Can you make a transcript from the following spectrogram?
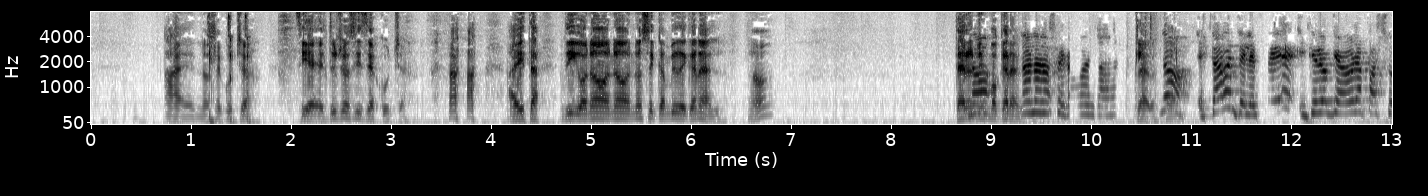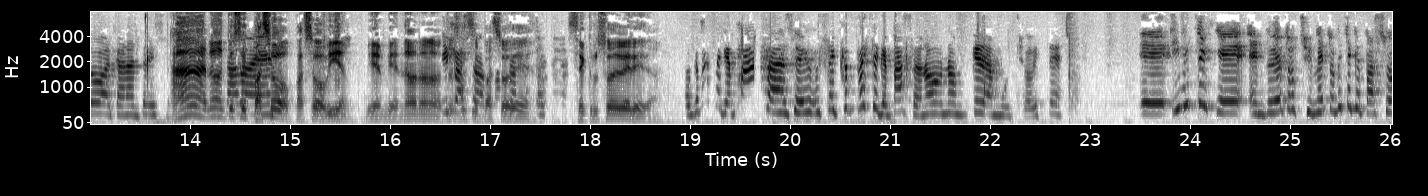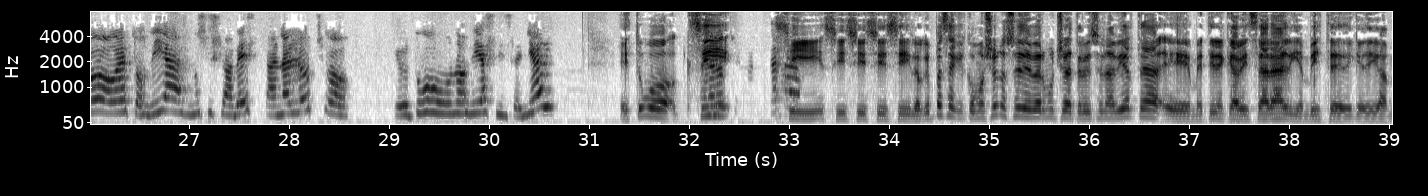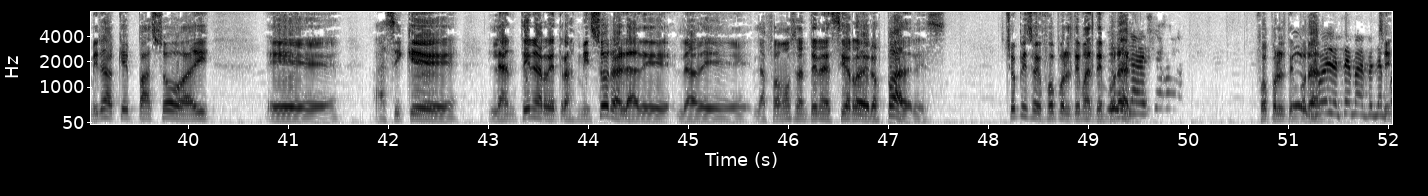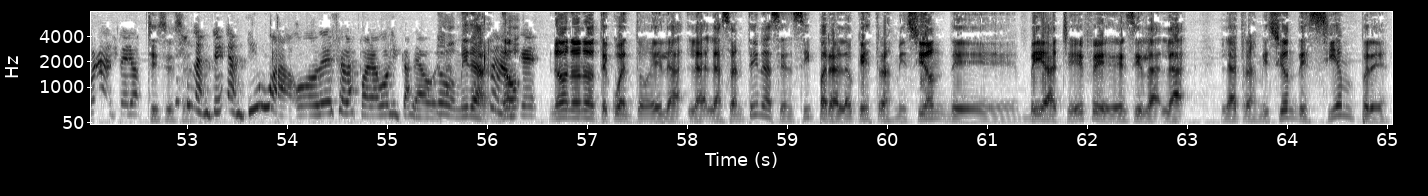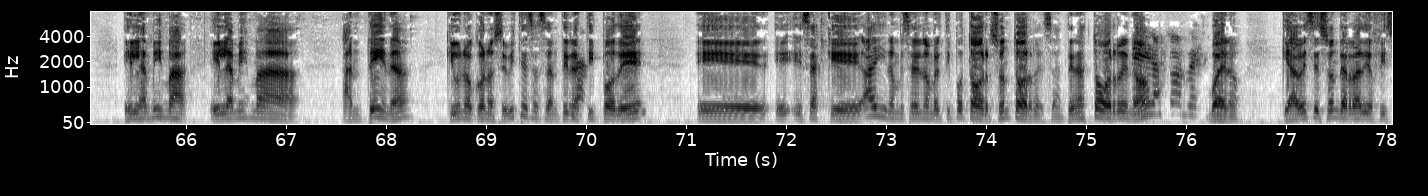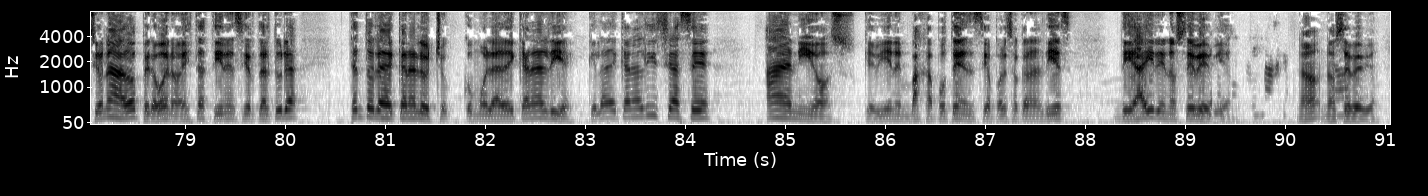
Ah, eh, ¿no se escucha? Sí, el tuyo sí se escucha. ahí está. Digo, no, no, no se cambió de canal, ¿no? Está en el mismo canal. No, no, no, se acabó de canal. Claro, No, estaba en Telefe y creo que ahora pasó al Canal 13. Ah, no, entonces Estaba pasó, en- pasó, bien, bien, bien. No, no, no, Sí, entonces se pasó, pasó de... pasó. Se cruzó de vereda. Lo que pasa es que pasa, se, se, parece que pasa, no, no queda mucho, ¿viste? Eh, y viste que, entre otros chimetos, ¿viste que pasó ahora estos días? No sé si sabés, Canal 8, que tuvo unos días sin señal. Estuvo, sí, sí, sí, sí, sí, sí. Lo que pasa es que como yo no soy de ver mucho la televisión abierta, eh, me tiene que avisar alguien, viste, de que diga, mirá, ¿qué pasó ahí? Eh, así que la antena retransmisora, la de, la de, la famosa antena de Sierra de los Padres. Yo pienso que fue por el tema del Sí, la temporal. de- Fue por el Sí, temporal. fue el tema del Sí. temporal, pero Sí, sí, ¿es sí. una antena antigua o debe ser las parabólicas de ahora? No, mira, no, que- no, no, no, te cuento. Eh, la- la- las antenas en sí para lo que es transmisión de VHF, es decir, la, la, la transmisión de siempre es la misma, es la misma antena que uno conoce. ¿Viste esas antenas tipo de eh, e- esas que, ay, no me sale el nombre, tipo torres, son torres, antenas torre, ¿no? Sí, las torres. Bueno, que a veces son de radio aficionado, pero bueno, estas tienen cierta altura, tanto la de Canal 8 como la de Canal 10, que la de Canal 10 se hace años que viene en baja potencia, por eso Canal 10 de aire no se ve bien, ¿no? No se ve bien.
